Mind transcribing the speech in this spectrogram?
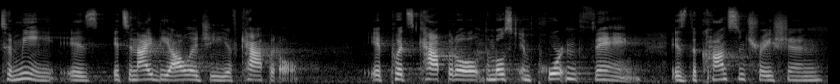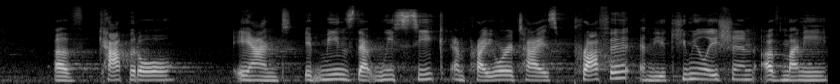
to me, is it's an ideology of capital. It puts capital, the most important thing is the concentration of capital, and it means that we seek and prioritize profit and the accumulation of money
